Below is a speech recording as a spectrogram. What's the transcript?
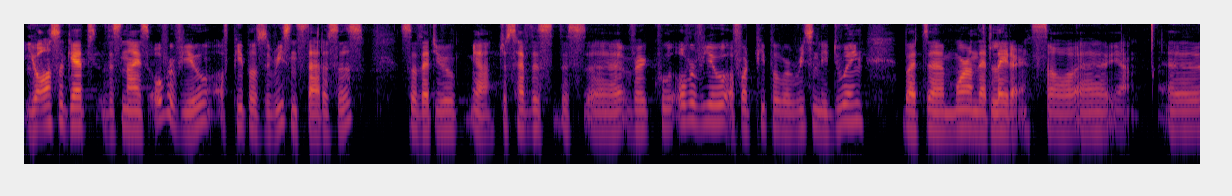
you also get this nice overview of people's recent statuses so that you yeah, just have this, this uh, very cool overview of what people were recently doing, but uh, more on that later. So uh, yeah, uh,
